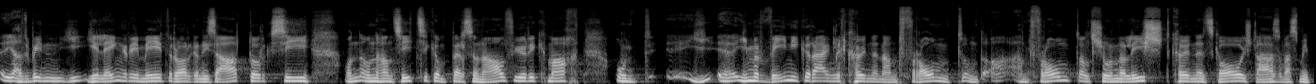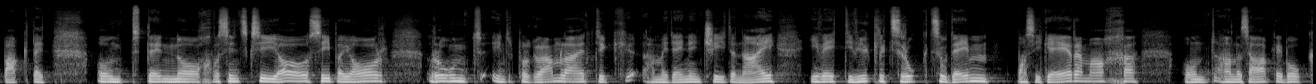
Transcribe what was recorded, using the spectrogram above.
Also bin je, je länger, je mehr der Organisator gsi und, und habe Sitzungen und Personalführung gemacht und äh, immer weniger eigentlich können an die Front und äh, an die Front als Journalist können es gehen, ist das, was mich packt hat. Und dann noch, was sind es ja, sieben Jahre rund in der Programmleitung, haben wir dann entschieden, nein, ich wette wirklich zurück zu dem, was ich gerne mache und habe ein Angebot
